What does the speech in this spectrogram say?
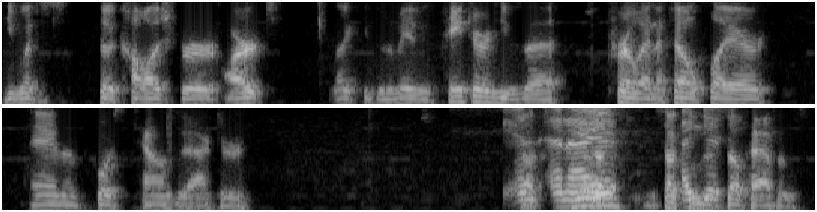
He went to college for art. Like he's an amazing painter. He was a pro NFL player, and of course, a talented actor. And, Sucks, and I, sucks, sucks I when this guess- stuff happens.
